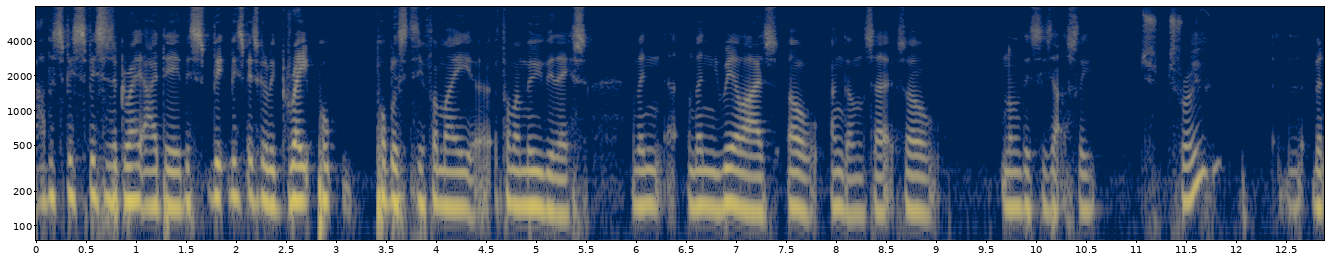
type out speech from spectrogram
oh, "This this this is a great idea. This thi- this is going to be great pu- publicity for my uh, for my movie. This." And then and then you realise, oh, hang on a sec. So none of this is actually tr- true. They're,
